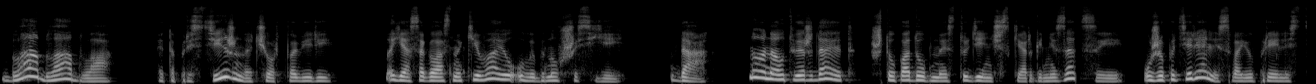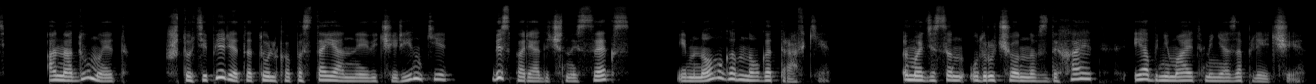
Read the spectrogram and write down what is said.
бла-бла-бла. Это престижно, черт побери. Я согласно киваю, улыбнувшись ей. Да, но она утверждает, что подобные студенческие организации уже потеряли свою прелесть. Она думает, что теперь это только постоянные вечеринки, беспорядочный секс и много-много травки. Мэдисон удрученно вздыхает и обнимает меня за плечи.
